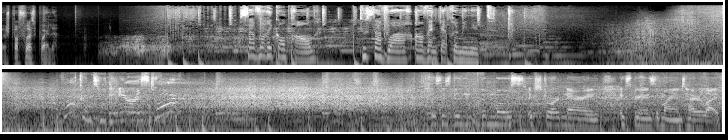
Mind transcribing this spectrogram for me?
je suis pas fou à ce point-là. Savoir et comprendre. Tout savoir en 24 minutes. Welcome to the Eras Tour. This has been the most extraordinary experience of my entire life.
